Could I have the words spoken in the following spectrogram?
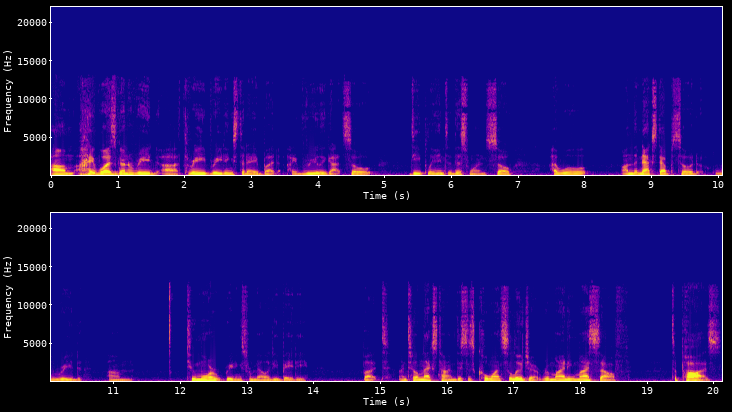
um, I was going to read uh, three readings today, but I really got so deeply into this one. So I will, on the next episode, read um, two more readings from Melody Beattie. But until next time, this is Kulwant Saluja reminding myself to pause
